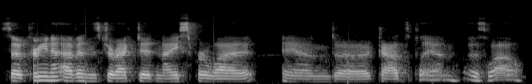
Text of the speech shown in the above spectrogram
So Karena Evans directed Nice for What and uh, God's Plan as well.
